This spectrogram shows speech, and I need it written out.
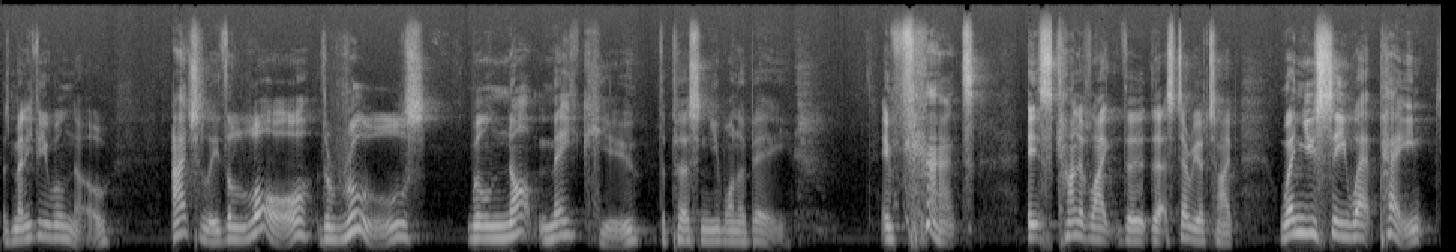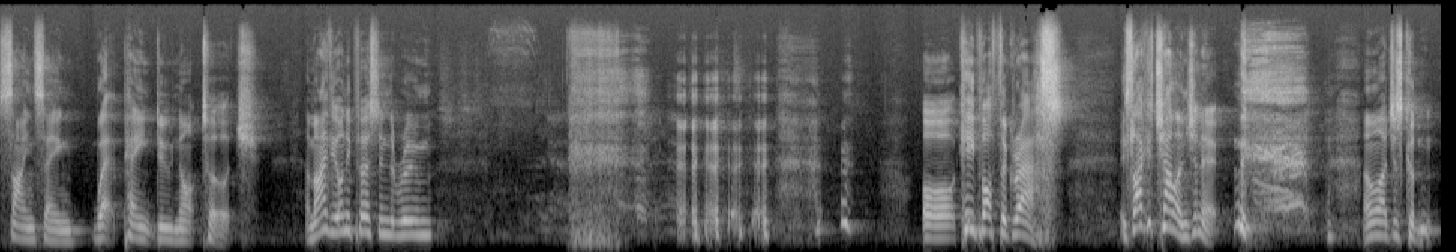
as many of you will know, actually the law, the rules, will not make you the person you want to be. In fact, it's kind of like the, that stereotype. When you see wet paint, sign saying, wet paint do not touch, am I the only person in the room? or keep off the grass. It's like a challenge, isn't it? oh, I just couldn't.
